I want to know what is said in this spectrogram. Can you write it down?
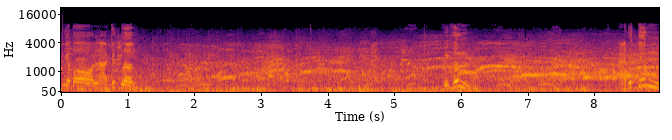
Singapore là rất lớn. Việt Hưng. Hạ Đức Chinh.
